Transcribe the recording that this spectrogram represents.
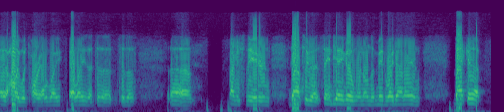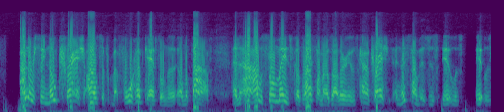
uh, Hollywood part of L.A., L.A. to the to the uh, Chinese theater, and down to uh, San Diego, went on the midway down there and back up. I've never seen no trash all except for about four hubcaps on the on the five. And I, I was so amazed because last time I was out there it was kind of trashy, and this time it was just it was it was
